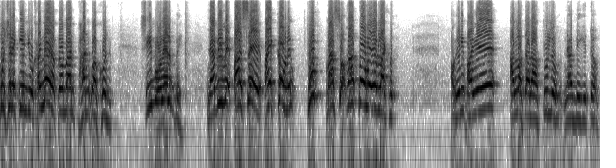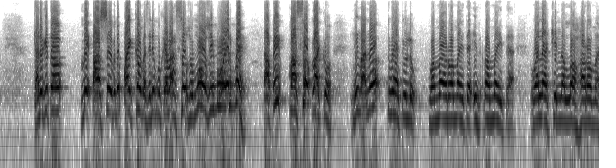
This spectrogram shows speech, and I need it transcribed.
มุชริกินอยู่ข้างหน้าประมาณพันกว่าคนสีบูเลบนบีไม่ปาเซ่ไปกล้องนึงปุ๊บมาสมาโตมาyang belakang Orang ini panggil Allah Ta'ala tolong Nabi kita. Kalau kita make pasal betul paikau masa ni bukan masuk semua seribu yang lebih. Tapi masuk laku. Ni makna Tuhan tolong. Wa ma ramaita id ramaita walakin Allah harama.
